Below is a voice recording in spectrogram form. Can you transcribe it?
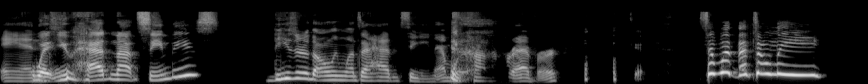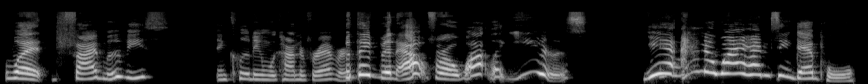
And wait, you had not seen these? These are the only ones I hadn't seen, and Wakanda Forever. okay. So what? That's only what five movies, including Wakanda Forever. But they've been out for a while, like years. Yeah, I don't know why I hadn't seen Deadpool.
